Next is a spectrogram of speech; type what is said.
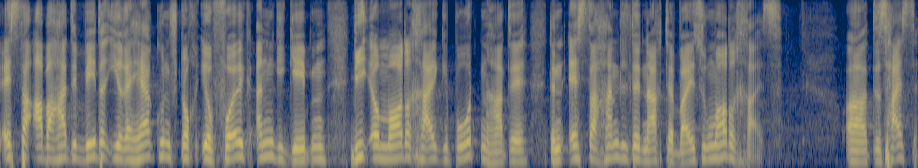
Esther aber hatte weder ihre Herkunft noch ihr Volk angegeben, wie ihr Mordechai geboten hatte, denn Esther handelte nach der Weisung Mordechais. Äh, das heißt,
